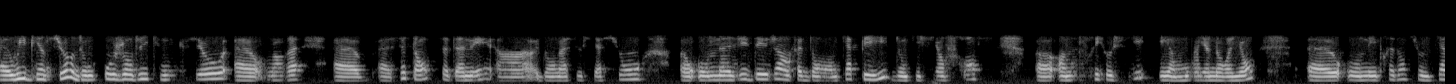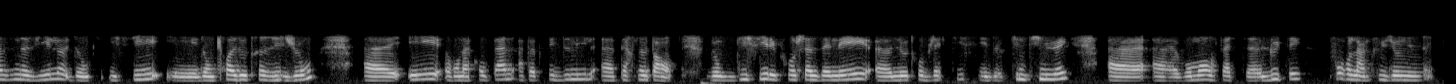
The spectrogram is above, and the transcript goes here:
Euh, oui, bien sûr. Donc aujourd'hui, Connexio, euh, on aura euh, sept ans cette année dans l'association. On agit déjà en fait dans quatre pays, donc ici en France, en Afrique aussi et en Moyen-Orient. On est présent sur une quinzaine de villes, donc ici et dans trois autres régions, et on accompagne à peu près 2000 euh, personnes par an. Donc d'ici les prochaines années, notre objectif c'est de continuer à vraiment en fait lutter pour l'inclusion numérique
